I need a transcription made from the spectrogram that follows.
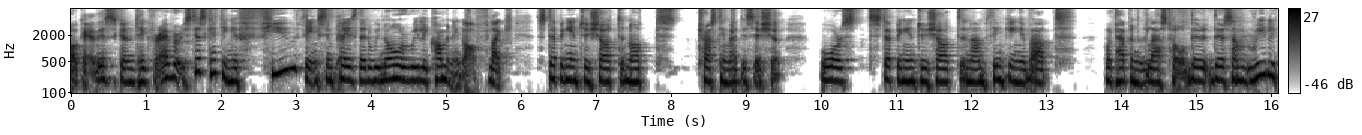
okay, this is going to take forever. It's just getting a few things in place that we know are really common in golf. Like, stepping into a shot and not trusting my decision, or stepping into a shot and I'm thinking about what happened in the last hole. There, there's some really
